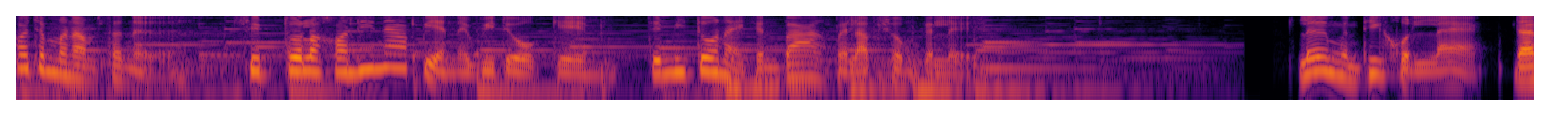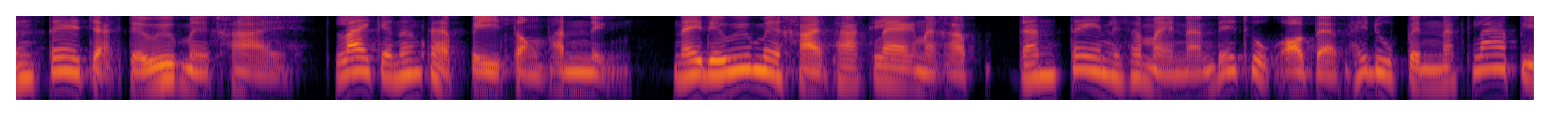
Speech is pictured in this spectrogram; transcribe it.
ก็จะมานำเสนอ 10 ตัวละครที่น่าเปลี่ยนในวิดีโอเกม จะมีตัวไหนกันบ้างไปรับชมกันเลย เริ่มกันที่คนแรกดันเต้จาก Devil May Cry ไล่กันตั้งแต่ปี 2001ใน Devil May Cry ภาคแรกนะครับ ดันเต้ในสมัยนั้นได้ถูกออกแบบให้ดูเป็นนักล่าปี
